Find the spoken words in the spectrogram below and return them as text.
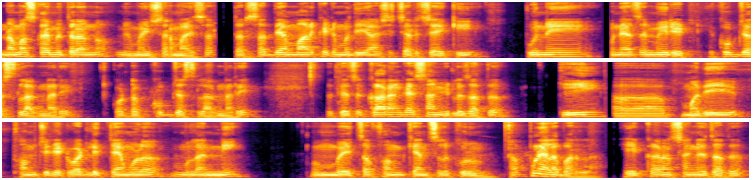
नमस्कार मित्रांनो मी महेश शर्मा आहे सर. तर सध्या मार्केटमध्ये अशी चर्चा आहे की पुणे पुण्याचं मेरिट हे खूप जास्त लागणार आहे कोटअप खूप जास्त लागणार आहे. तर त्याचं कारण काय सांगितलं जातं की मध्ये फॉर्मची डेट वाढली त्यामुळं मुलांनी मुंबईचा फॉर्म कॅन्सल करून हा पुण्याला भरला. हे एक कारण सांगितलं जातं.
